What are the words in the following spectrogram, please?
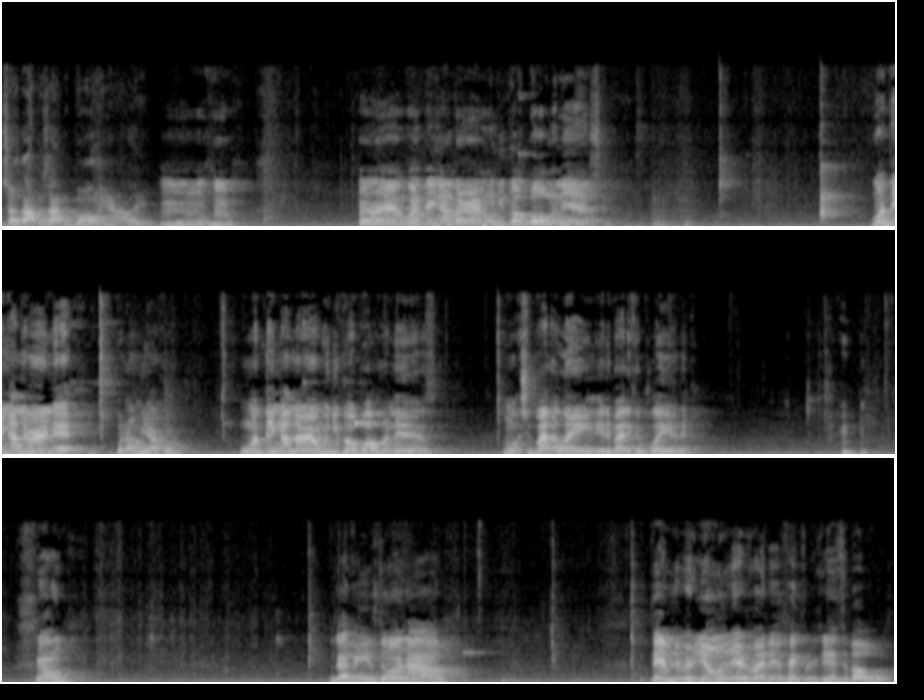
So that was at the bowling alley. Mm-hmm. And one thing I learned when you go bowling is, one thing I learned that, put on miracle. One thing I learned when you go bowling is, once you buy the lane, anybody can play in it. so, that means during our family reunion, everybody didn't pay for the kids to bowl.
